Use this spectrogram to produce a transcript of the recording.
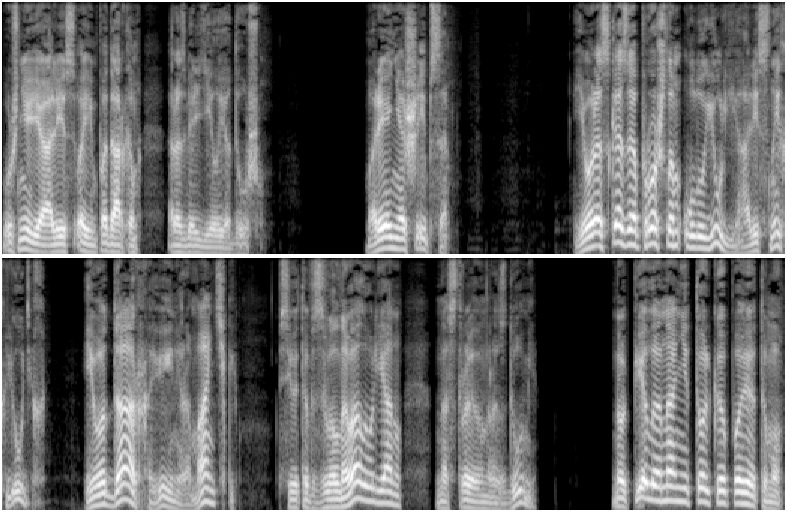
Уж не я ли своим подарком разбередил ее душу? Марей не ошибся. Его рассказы о прошлом Улу-Юлья, о лесных людях, его дар, овеянный романтикой, все это взволновало Ульяну, настроило на раздумье. Но пела она не только поэтому.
